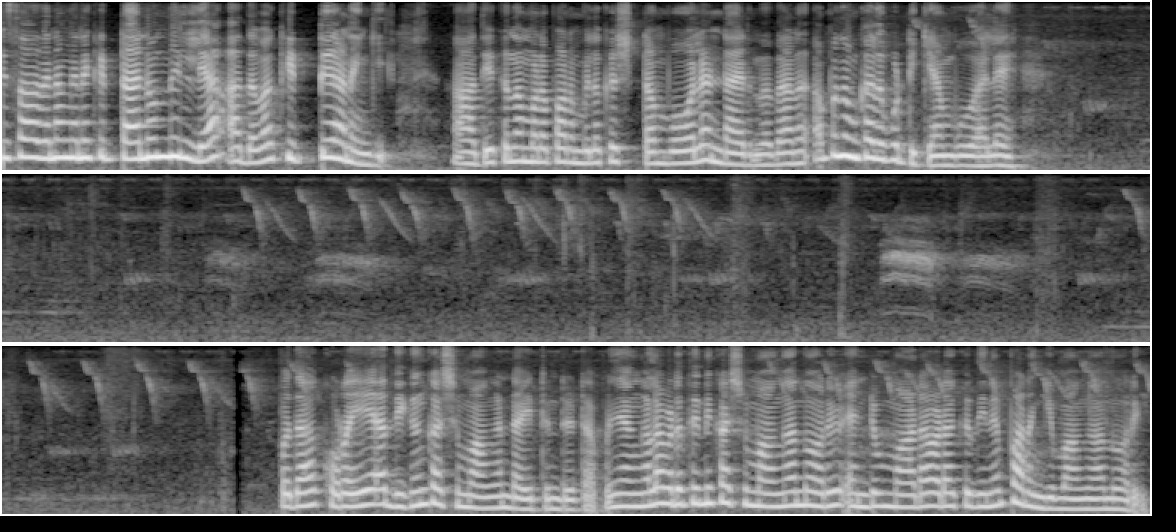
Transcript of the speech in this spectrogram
ഈ സാധനം അങ്ങനെ കിട്ടാനൊന്നുമില്ല അഥവാ കിട്ടുകയാണെങ്കിൽ. ആദ്യമൊക്കെ നമ്മുടെ പറമ്പിലൊക്കെ ഇഷ്ടം പോലെ ഉണ്ടായിരുന്നതാണ്. അപ്പോൾ നമുക്കത് പൊട്ടിക്കാൻ പോവാം അല്ലേ? അപ്പോൾ ഇതാ കുറേ അധികം കശുമാങ്ങ ഉണ്ടായിട്ടുണ്ട് കേട്ടോ. അപ്പോൾ ഞങ്ങൾ അവിടെ ഇതിന് കശുമാങ്ങ എന്ന് പറയും എന്റെ ഉമ്മയുടെ അവിടെ ഒക്കെ ഇതിന് പറങ്കി മാങ്ങ എന്ന് പറയും.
